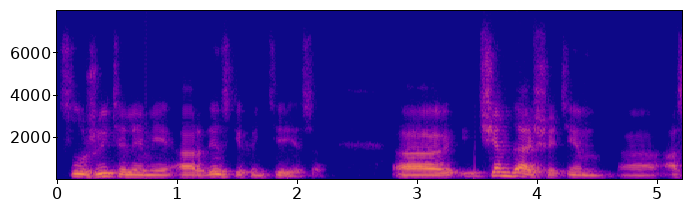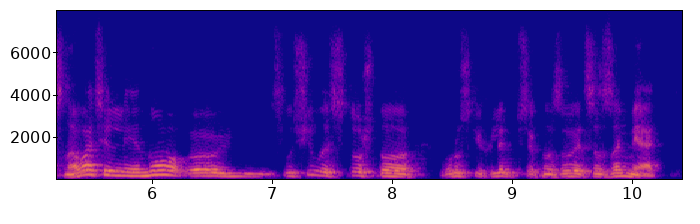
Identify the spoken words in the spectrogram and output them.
служителями ордынских интересов. Э, чем дальше, тем э, основательнее, но э, случилось то, что в русских летописях называется замятней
